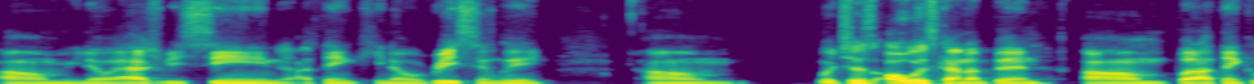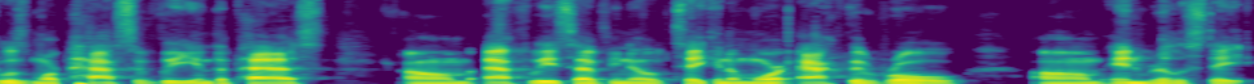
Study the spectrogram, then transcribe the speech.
Um, you know, as we've seen, I think you know recently, um, which has always kind of been, um, but I think it was more passively in the past. athletes have you know taken a more active role in real estate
